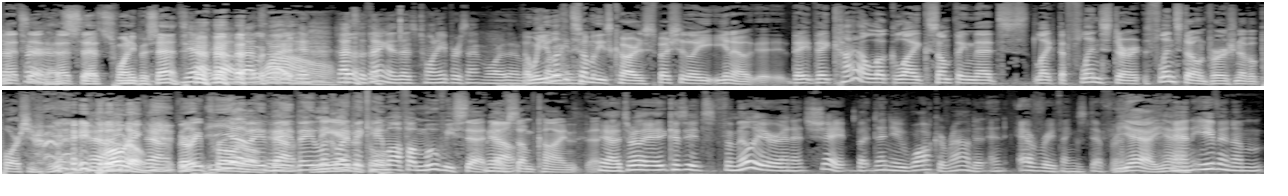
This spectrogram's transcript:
relative that's it. terms, That's That's that's twenty percent. yeah, yeah, that's right. And that's the thing is it's 20% more than a Volkswagen And when you look at engine. some of these cars, especially, you know, they they kind of look like something that's like the Flintstone Flintstone version of a Porsche. Right? Yeah. Proto. Yeah. Very Yeah, proto. they, they, Yeah. they look like they came off a movie set Yeah. of some kind. Yeah, it's really because it's familiar in its shape, but then you walk around it and everything's different. Yeah, yeah. And even um,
